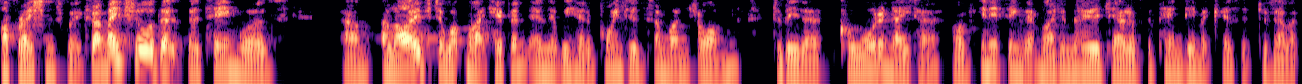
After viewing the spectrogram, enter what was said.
operations work. So I made sure that the team was um, alive to what might happen and that we had appointed someone, John, to be the coordinator of anything that might emerge out of the pandemic as it developed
